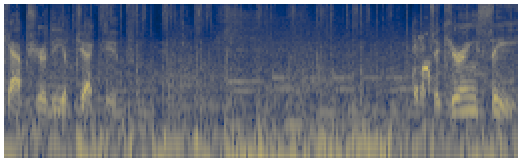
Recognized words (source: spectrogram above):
Capture the objective. Securing C.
